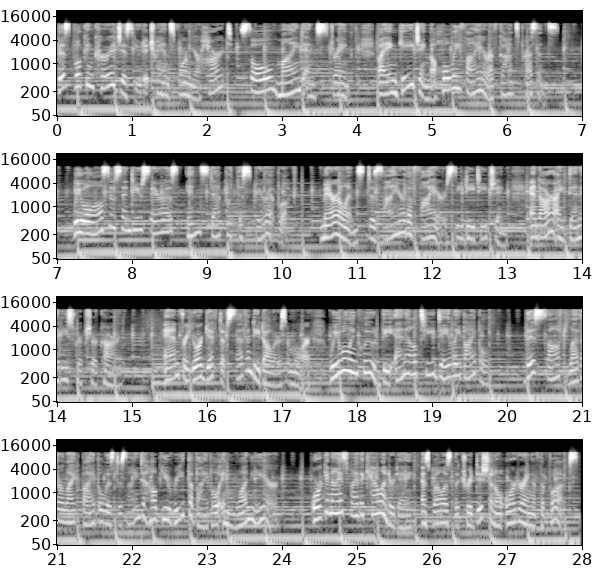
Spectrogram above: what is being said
this book encourages you to transform your heart, soul, mind, and strength by engaging the holy fire of God's presence. We will also send you Sarah's In Step with the Spirit book, Marilyn's Desire the Fire CD teaching, and our Identity Scripture card. And for your gift of $70 or more, we will include the NLT Daily Bible. This soft leather like Bible is designed to help you read the Bible in one year. Organized by the calendar day, as well as the traditional ordering of the books,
